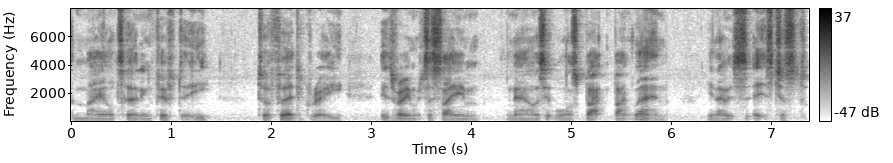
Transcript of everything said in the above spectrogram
the male turning fifty, to a fair degree, is very much the same now as it was back back then. You know, it's it's just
